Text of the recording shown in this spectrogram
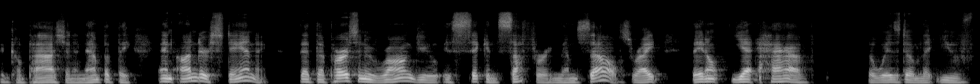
and compassion and empathy and understanding that the person who wronged you is sick and suffering themselves, right? They don't yet have the wisdom that you've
